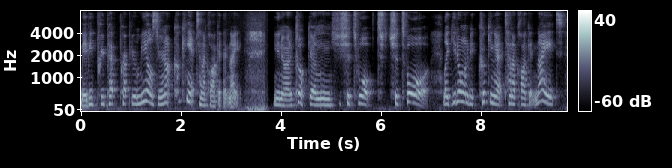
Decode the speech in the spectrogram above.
maybe pre-prep your meals so you're not cooking at 10 o'clock at night. You know, at klockan 22. Like you don't want to be cooking at 10 o'clock at night.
